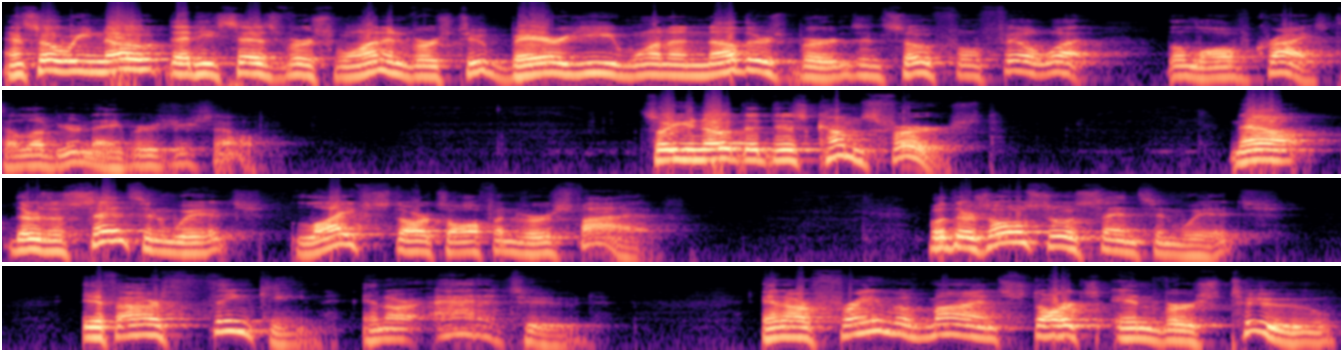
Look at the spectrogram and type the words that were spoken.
And so we note that he says, verse 1 and verse 2, bear ye one another's burdens and so fulfill what? The law of Christ, to love your neighbor as yourself. So you note that this comes first. Now, there's a sense in which life starts off in verse 5. But there's also a sense in which if our thinking and our attitude and our frame of mind starts in verse 2,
